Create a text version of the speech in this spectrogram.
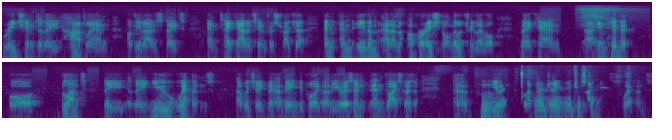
reach into the heartland of the United States and take out its infrastructure. And, and even at an operational military level, they can uh, inhibit or blunt the the new weapons uh, which are, are, being deployed by the US and, and vice versa. Uh, mm. US interesting. Weapons.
